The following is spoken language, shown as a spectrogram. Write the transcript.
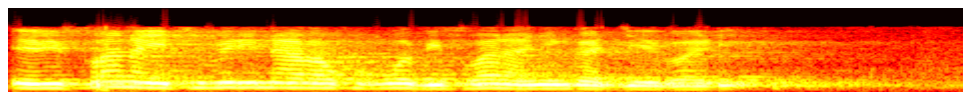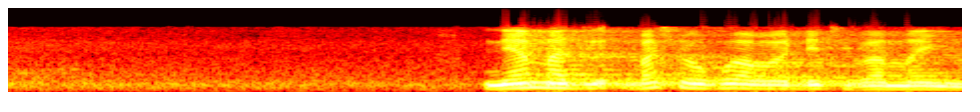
ebifaananyi tubirina abakuba ebifaananyi nga gye bali. Naye basobola okuba babadde tebamanyi.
